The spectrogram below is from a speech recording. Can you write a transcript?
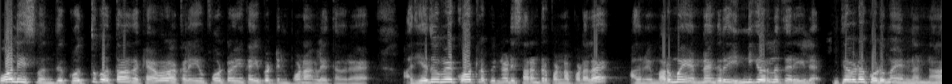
போலீஸ் வந்து கொத்து கொத்தா அந்த கேமராக்களையும் ஃபோட்டோவையும் கைப்பற்றின்னு போனாங்களே தவிர அது எதுவுமே கோர்ட்டில் பின்னாடி சரண்டர் பண்ணப்படலை. அதனுடைய மர்மம் என்னங்கிறது இன்னைக்கு வரலும் தெரியல. இதை விட கொடுமை என்னன்னா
